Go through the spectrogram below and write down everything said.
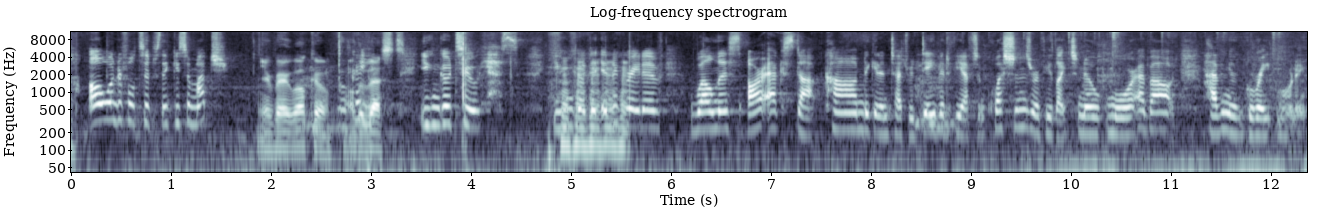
All wonderful tips. Thank you so much. You're very welcome. Okay. All the best. You can go to, yes, You can go to integrativewellnessrx.com to get in touch with David if you have some questions or if you'd like to know more about having a great morning.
